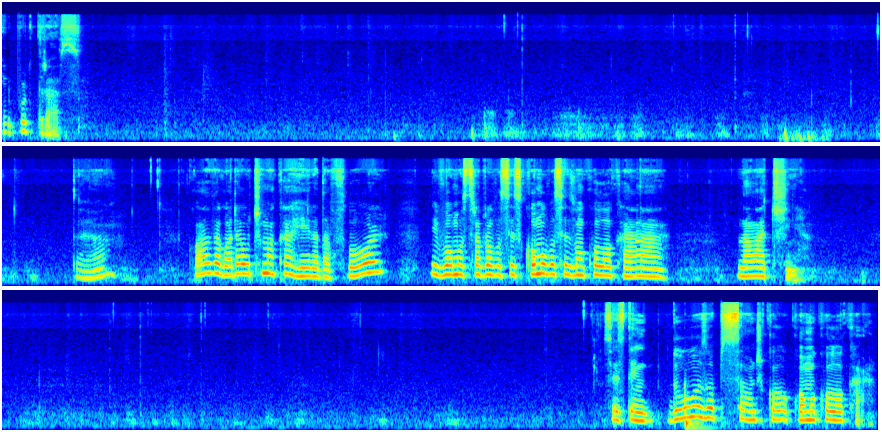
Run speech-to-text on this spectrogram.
Aqui por trás. Tá? Quase agora é a última carreira da flor. E vou mostrar pra vocês como vocês vão colocar na, na latinha. Vocês têm duas opções de como colocar.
